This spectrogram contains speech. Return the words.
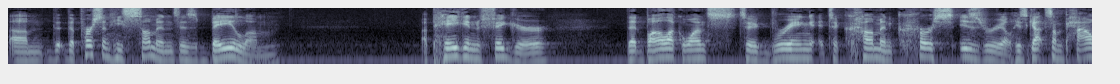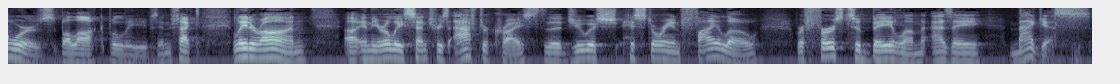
um, the, the person he summons is Balaam, a pagan figure that Balak wants to bring to come and curse Israel. He's got some powers, Balak believes. In fact, later on, uh, in the early centuries after Christ, the Jewish historian Philo refers to Balaam as a magus,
